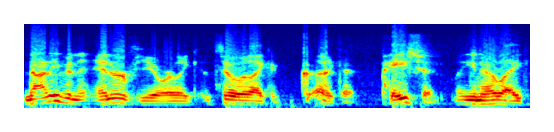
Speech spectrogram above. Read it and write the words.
not even an interview or like to like a like a patient. You know, like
